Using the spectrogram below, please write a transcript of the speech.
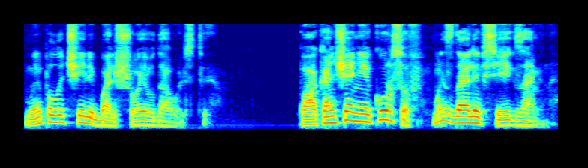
мы получили большое удовольствие. По окончании курсов мы сдали все экзамены.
